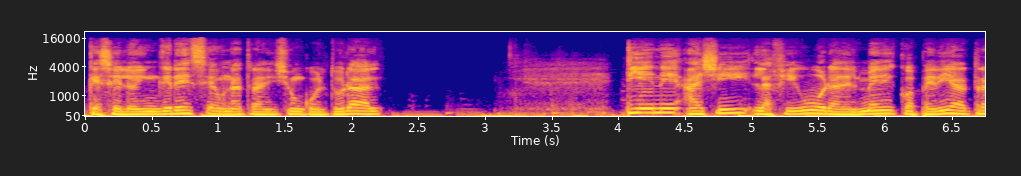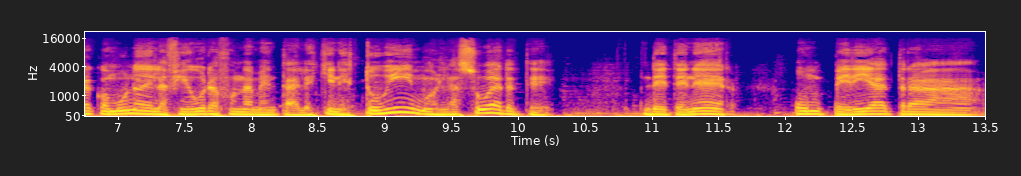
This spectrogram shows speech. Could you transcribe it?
que se lo ingrese a una tradición cultural. Tiene allí la figura del médico pediatra como una de las figuras fundamentales. Quienes tuvimos la suerte de tener un pediatra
